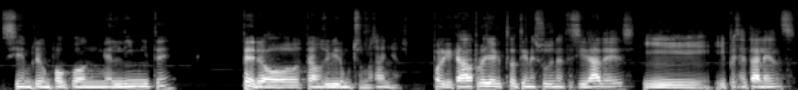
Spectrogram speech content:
siempre un poco en el límite, pero esperamos vivir muchos más años. Porque cada proyecto tiene sus necesidades y, y PC Talents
